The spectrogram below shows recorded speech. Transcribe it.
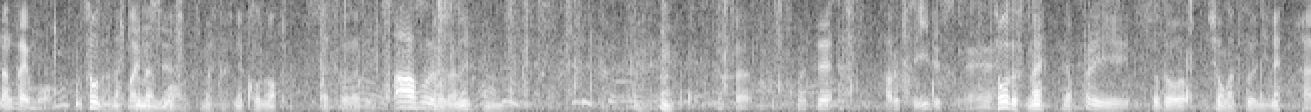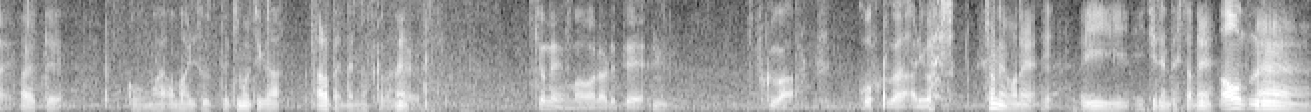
何回も。そうだね。毎年です来ましたしね。このやっておられる。ああそうですか。そうだね。やっぱこうやって歩くといいですね。そうですね。やっぱりちょうど正月にね、はい。ああやってこうまお参りするって気持ちが新たになりますからね。はい去年回られてうん服は幸福がありました。去年はね、いい一年でしたね。あ本当ですか？え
